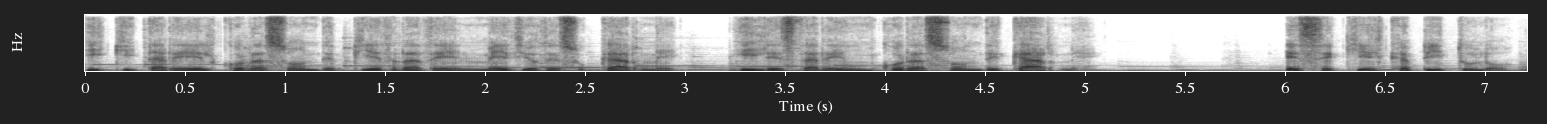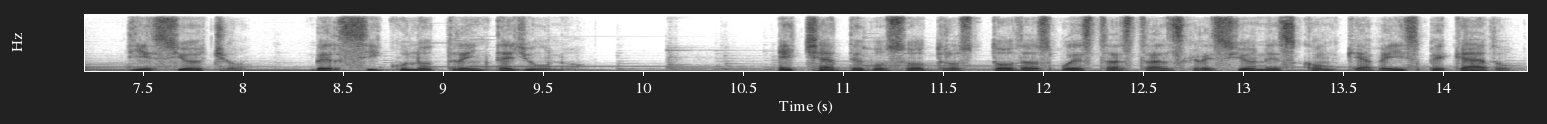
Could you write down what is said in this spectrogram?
y quitaré el corazón de piedra de en medio de su carne, y les daré un corazón de carne. Ezequiel capítulo 18, versículo 31. Echad de vosotros todas vuestras transgresiones con que habéis pecado,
